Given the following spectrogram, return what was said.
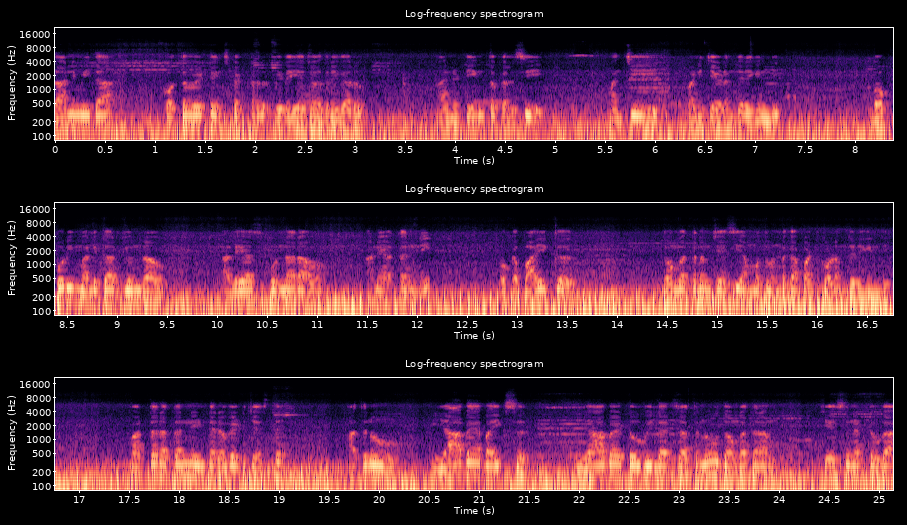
దాని మీద కొత్తపేట ఇన్స్పెక్టర్ వీరయ్య చౌదరి గారు ఆయన టీంతో కలిసి మంచి పని చేయడం జరిగింది. బొప్పూరి మల్లికార్జున్ రావు అలియాస్ పున్నారావు అనే అతన్ని ఒక బైక్ దొంగతనం చేసి అమ్ముతుండగా పట్టుకోవడం జరిగింది. ఫర్దర్ అతన్ని ఇంటెరోగేట్ చేస్తే అతను యాభై బైక్స్ యాభై టూ వీలర్స్ అతను దొంగతనం చేసినట్టుగా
